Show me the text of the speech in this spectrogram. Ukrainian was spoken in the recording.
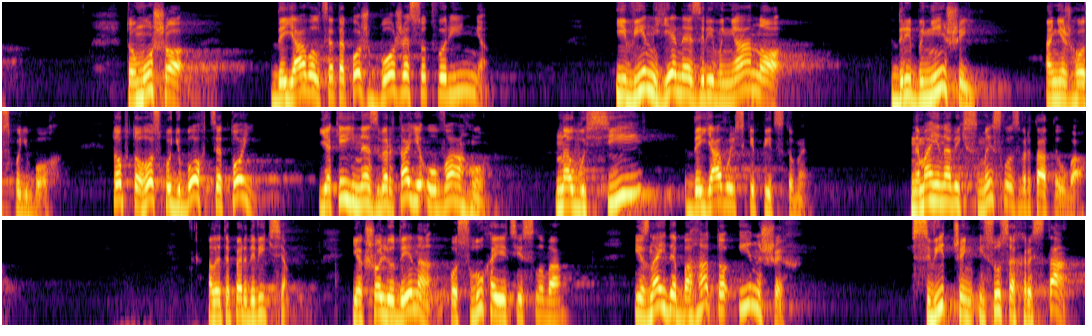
Тому що диявол це також Боже сотворіння. І він є незрівняно дрібніший, аніж Господь Бог. Тобто Господь Бог це той, який не звертає увагу на всі диявольські підступи. Немає навіть смислу звертати увагу. Але тепер дивіться, якщо людина послухає ці слова і знайде багато інших свідчень Ісуса Христа,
